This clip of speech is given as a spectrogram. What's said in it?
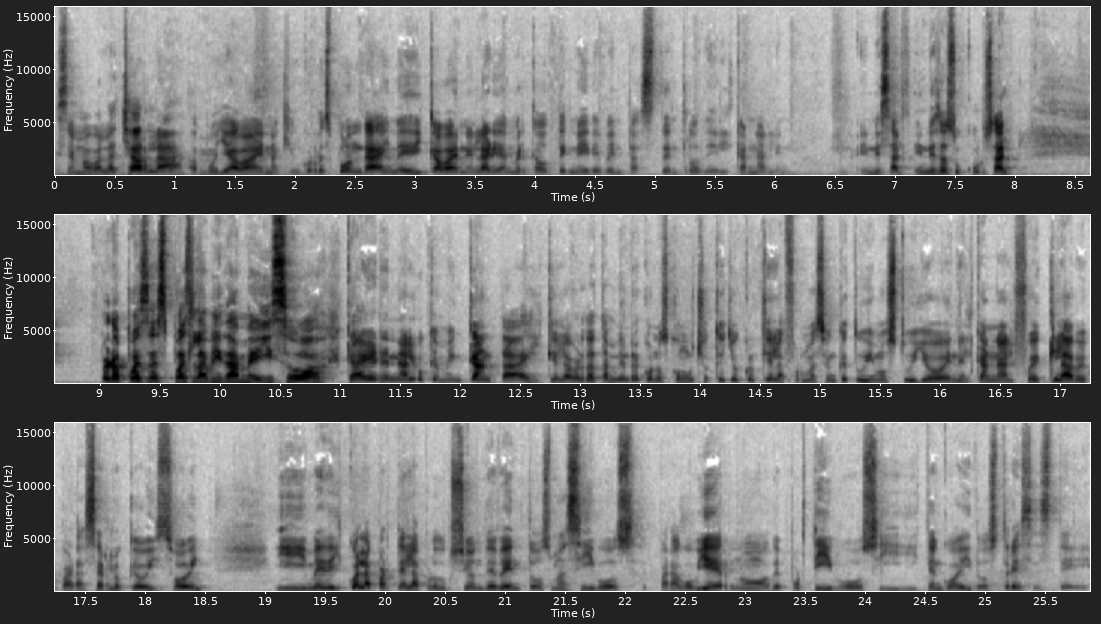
que se llamaba La Charla, apoyaba en A quien corresponda y me dedicaba en el área de mercadotecnia y de ventas dentro del canal en, en esa, en esa sucursal. Pero pues después la vida me hizo caer en algo que me encanta y que la verdad también reconozco mucho que yo creo que la formación que tuvimos tú y yo en el canal fue clave para ser lo que hoy soy. Y me dedico a la parte de la producción de eventos masivos para gobierno, deportivos y tengo ahí dos, tres este,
